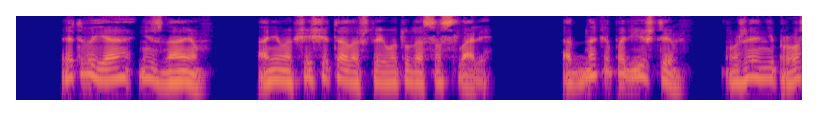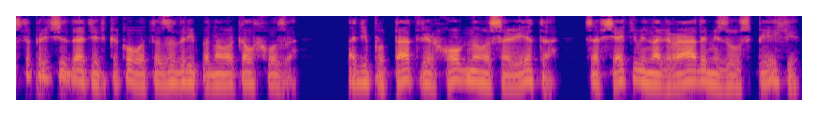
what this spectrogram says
— Этого я не знаю. Аня вообще считала, что его туда сослали. Однако, поди ты, уже не просто председатель какого-то задрипанного колхоза, а депутат Верховного Совета со всякими наградами за успехи.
